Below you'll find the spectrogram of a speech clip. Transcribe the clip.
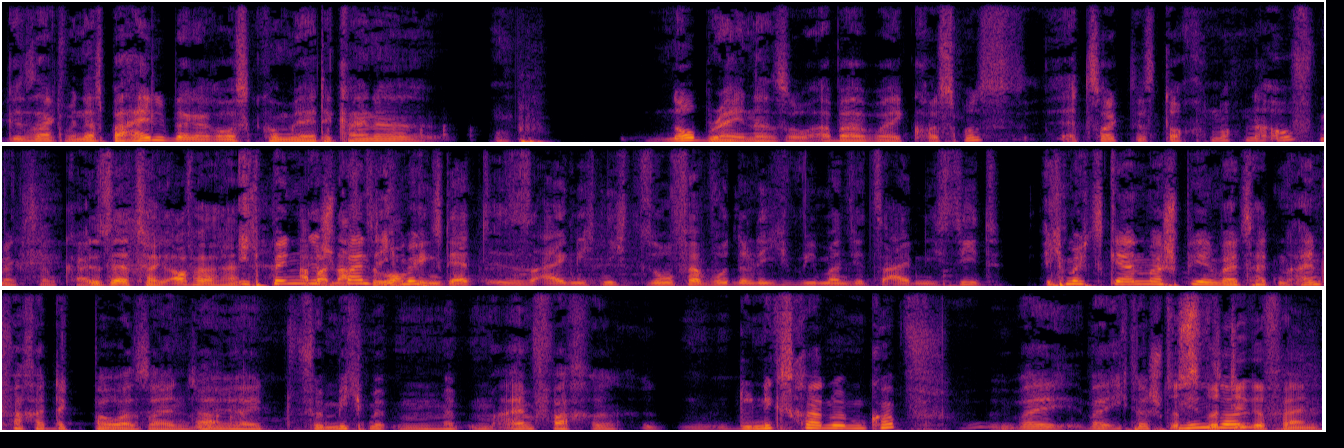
gesagt, wenn das bei Heidelberger rausgekommen wäre, hätte keiner No-Brainer so, aber bei Kosmos erzeugt es doch noch eine Aufmerksamkeit. Das erzeugt auch Ich bin Aber gespannt, nach The ich Walking Dead ist es eigentlich nicht so verwunderlich, wie man es jetzt eigentlich sieht. Ich möchte es gerne mal spielen, weil es halt ein einfacher Deckbauer sein soll. Ja. Halt für mich mit, einem- mit einem einfachen. Du nix gerade mit dem Kopf, weil, weil ich das Das spielen wird dir soll? gefallen.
